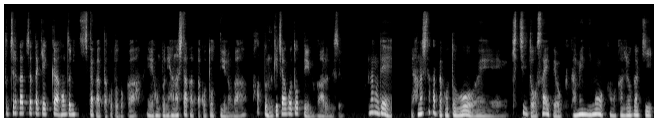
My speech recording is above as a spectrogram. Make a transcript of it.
どちらかっちゃった結果、本当に聞きたかったこととか、えー、本当に話したかったことっていうのが、パッと抜けちゃうことっていうのがあるんですよ。なので、話したかったことを、えー、きっちりと押さえておくためにも、この箇条書き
